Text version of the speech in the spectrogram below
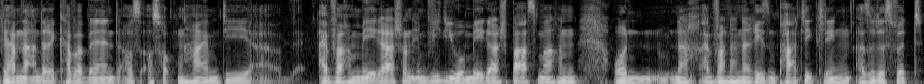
wir haben eine andere Coverband aus, aus Hockenheim, die äh, einfach mega, schon im Video mega Spaß machen und nach, einfach nach einer riesen Party klingen. Also das wird,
